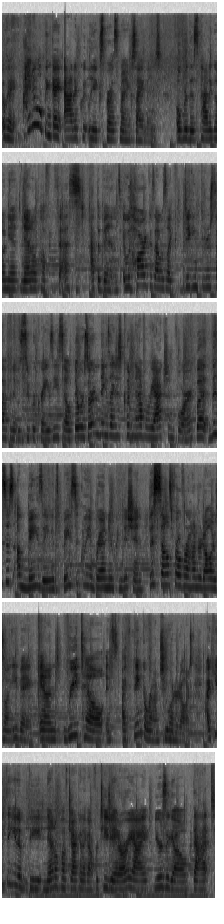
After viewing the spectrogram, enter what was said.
Okay, I don't think I adequately expressed my excitement over this Patagonia Nano Puff vest at the bins. It was hard because I was like digging through stuff and it was super crazy. So there were certain things I just couldn't have a reaction for. But this is amazing. It's basically in brand new condition. This sells for over $100 on eBay and retail is I think around $200. I keep thinking of the Nano Puff jacket I got for TJ at REI years ago that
